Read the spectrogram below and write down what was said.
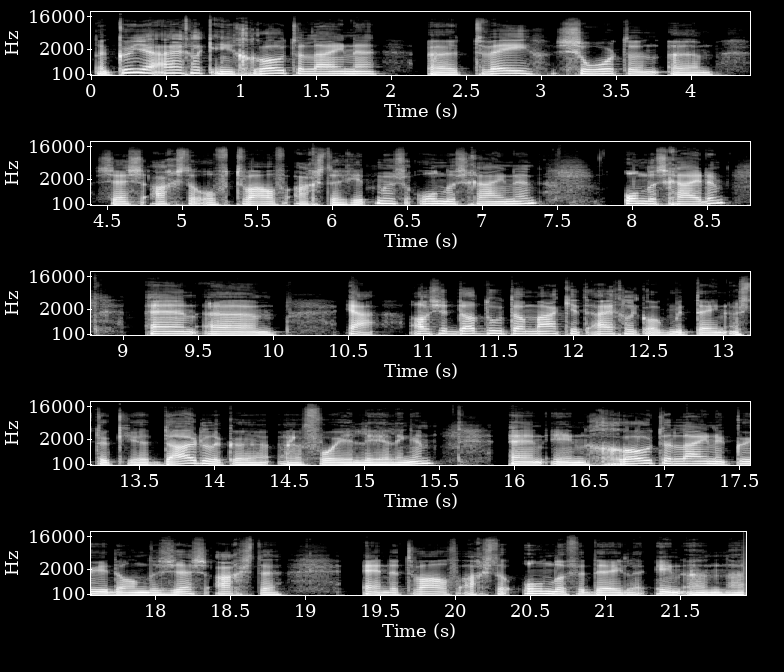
dan kun je eigenlijk in grote lijnen uh, twee soorten um, 6 achtste of 12 achtste ritmes onderscheiden. onderscheiden. En um, ja, als je dat doet, dan maak je het eigenlijk ook meteen een stukje duidelijker uh, voor je leerlingen. En in grote lijnen kun je dan de 6 achtste en de 12 achtste onderverdelen in een uh,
